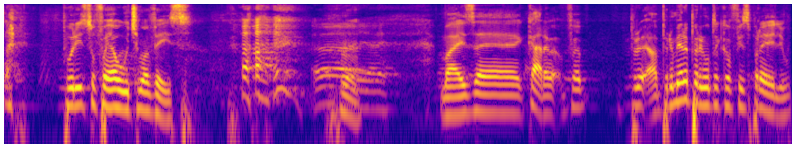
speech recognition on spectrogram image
Por isso foi a última vez. Ai, ai. Mas é. Cara, foi a pr- a primeira pergunta que eu fiz pra ele.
